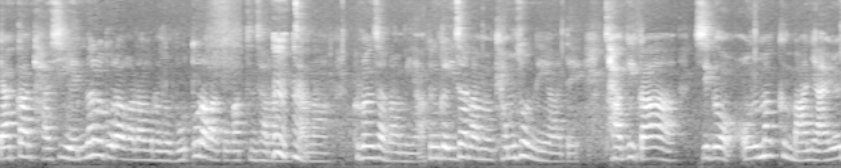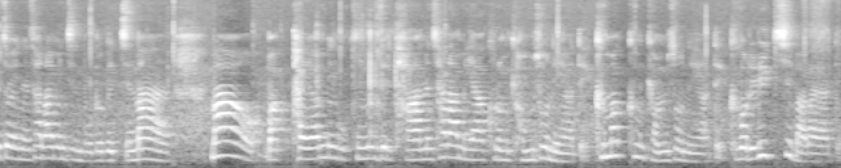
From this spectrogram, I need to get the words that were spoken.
약간 다시 옛날로 돌아가라 그러면 못 돌아갈 것 같은 사람. 있잖아. 그런 사람이야. 그러니까 이 사람은 겸손해야 돼. 자기가 지금 얼마큼 많이 알려져 있는 사람인지는 모르겠지만 막 막 대한민국 국민들이 다 아는 사람이야. 그럼 겸손해야 돼. 그만큼 겸손해야 돼. 그거를 잃지 말아야 돼.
